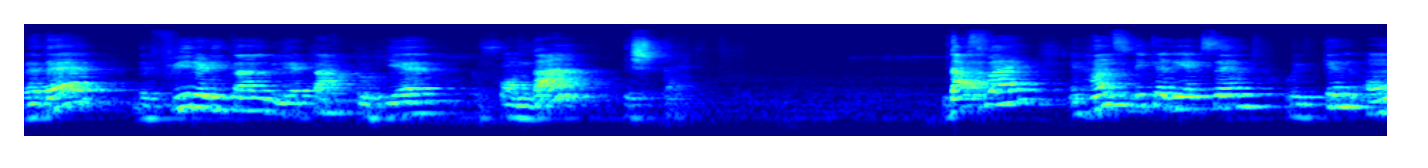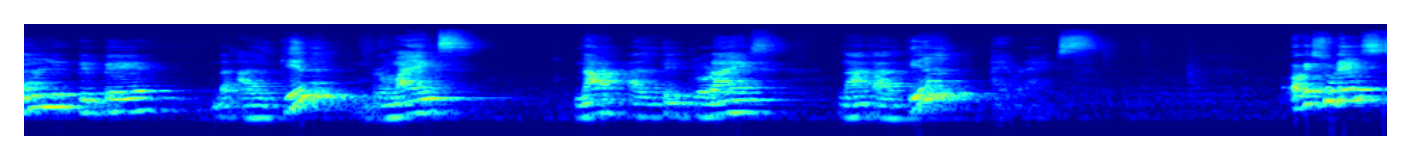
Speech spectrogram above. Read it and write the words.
Rather the free radical will attack to here to form the ester. That's why in Hunsdiecker reaction we can only prepare the alkyl bromides, not alkyl chlorides, not alkyl iodides. Okay students,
